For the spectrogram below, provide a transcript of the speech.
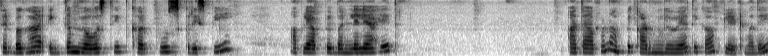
तर बघा एकदम व्यवस्थित खरपूस क्रिस्पी आपले आप्पे बनलेले आहेत. आता आपण आप्पे काढून घेऊयात एका प्लेटमध्ये.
